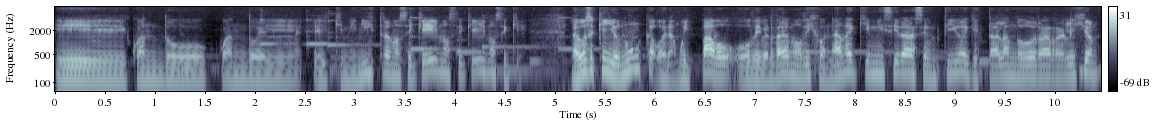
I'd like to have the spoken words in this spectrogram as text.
eh, cuando, cuando el, el, que ministra no sé qué, no sé qué, no sé qué. La cosa es que yo nunca, o era muy pavo, o de verdad no dijo nada que me hiciera sentido de que estaba hablando de otra religión.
